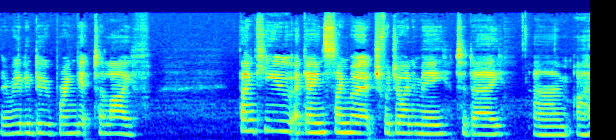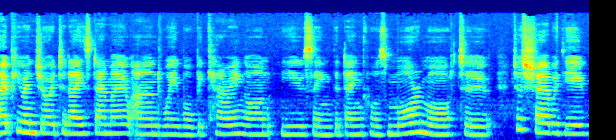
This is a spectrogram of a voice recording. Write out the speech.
They really do bring it to life. Thank you again so much for joining me today. Um, I hope you enjoyed today's demo and we will be carrying on using the Dinkles more and more to just share with you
